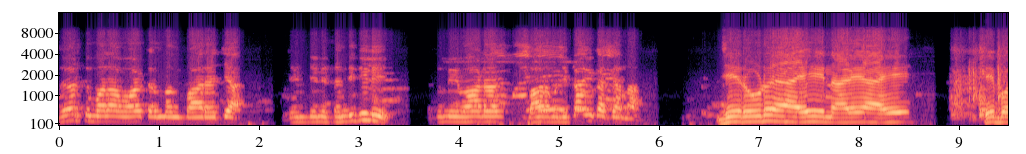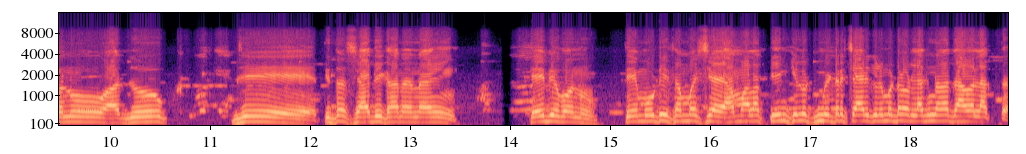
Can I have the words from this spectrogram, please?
जर तुम्हाला वार्ड क्रमांक बाराच्या जनतेने संधी दिली तुम्ही वार्ड बारा मध्ये काय विकास करणार? जे रोड आहे नाळे आहे ते बनू अजूक जे तिथं शादी खाना नाही ते बी बनू. ते मोठी समस्या आहे. आम्हाला तीन किलोमीटर चार किलोमीटर लग्नाला जावं लागतं.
